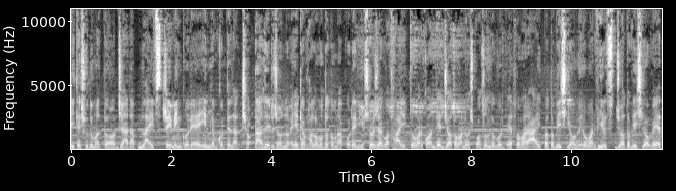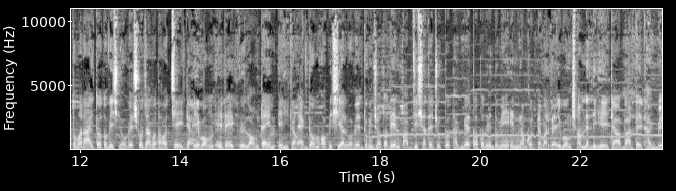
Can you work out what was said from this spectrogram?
এইটা শুধুমাত্র যারা লাইভ স্ট্রিমিং করে ইনকাম করতে যাচ্ছ, তাদের জন্য। এটা ভালো মতো তোমরা পড়ে নিও। সোজা কথাই তোমার কন্টেন্ট যত মানুষ পছন্দ করবে, তোমার আয় তত বেশি হবে। তোমার ভিউজ যত বেশি হবে, তোমার আয় তত বেশি হবে। সোজা কথা হচ্ছে এইটা। এবং এটা একটি লং টাইম ইনকাম একদম অফিসিয়াল ভাবে তুমি যতদিন পাবজির সাথে যুক্ত থাকবে, ততদিন তুমি ইনকাম করতে পারবে। এবং সামনের দিকে এটা বাড়তেই থাকবে।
